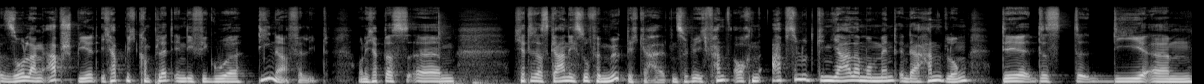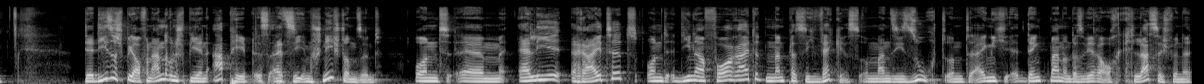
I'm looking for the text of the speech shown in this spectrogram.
so lang abspielt, ich habe mich komplett in die Figur Dina verliebt. Und ich habe das ähm, ich hätte das gar nicht so für möglich gehalten. Ich fand es auch ein absolut genialer Moment in der Handlung, der, das, die, ähm, der dieses Spiel auch von anderen Spielen abhebt, ist, als sie im Schneesturm sind und ähm, Ellie reitet und Dina vorreitet und dann plötzlich weg ist und man sie sucht. Und eigentlich denkt man, und das wäre auch klassisch für eine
